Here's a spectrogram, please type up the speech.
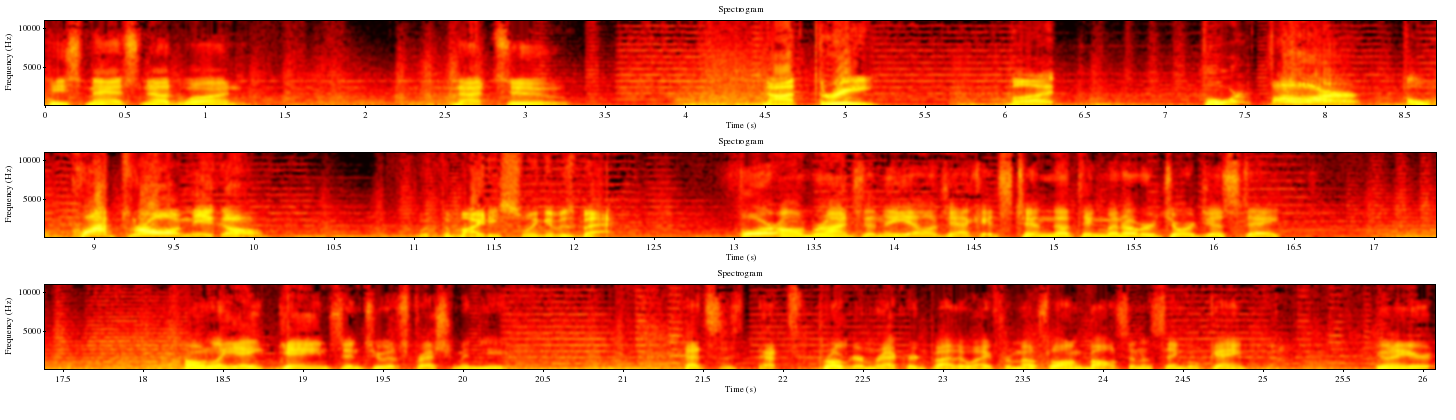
He smashed not one, not two, Not three, but Four. four! four Quattro amigo! with the mighty swing of his bat. Four home runs in the Yellow Jackets, 10 0 win over Georgia State. Only eight games into his freshman year. That's that's program record, by the way, for most long balls in a single game. You want to hear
